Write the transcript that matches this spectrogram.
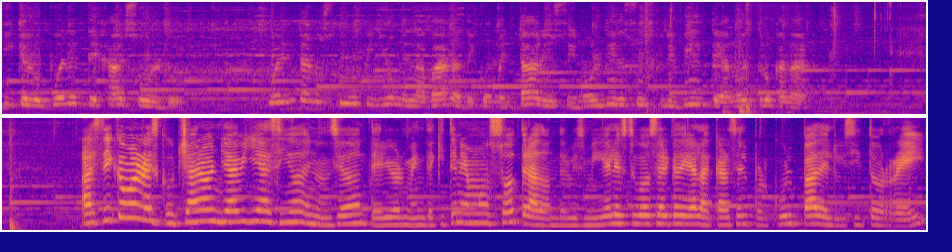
y que lo pueden dejar sordo. Cuéntanos tu opinión en la barra de comentarios y no olvides suscribirte a nuestro canal. Así como lo escucharon, ya había sido denunciado anteriormente. Aquí tenemos otra donde Luis Miguel estuvo cerca de ir a la cárcel por culpa de Luisito Rey.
